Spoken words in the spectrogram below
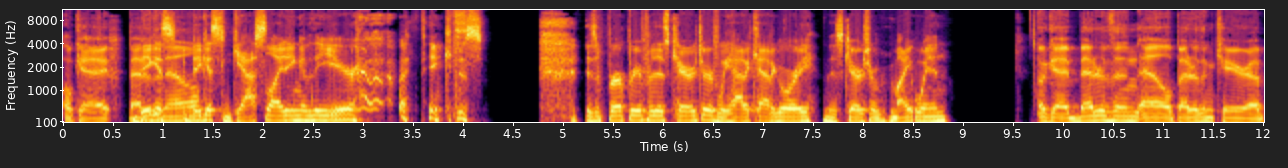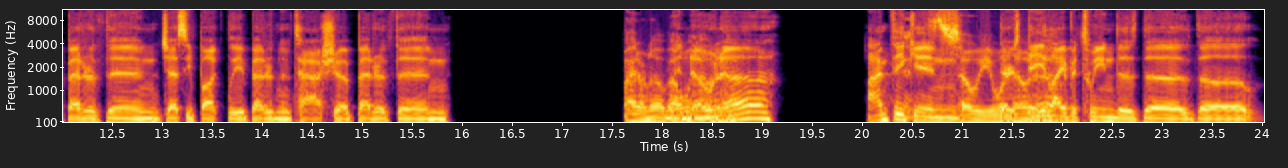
okay. Biggest biggest gaslighting of the year, I think is is appropriate for this character. If we had a category, this character might win. Okay, better than L, better than Cara, better than Jessie Buckley, better than Natasha, better than I don't know about Winona. Winona. I'm thinking Winona. there's daylight between the the the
